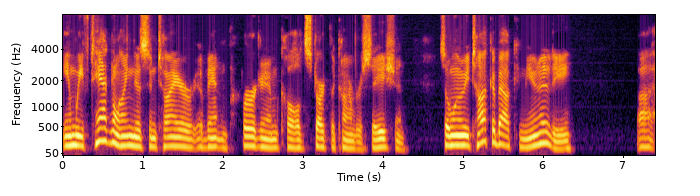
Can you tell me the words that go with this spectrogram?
And we've taglined this entire event and program called Start the Conversation. So when we talk about community, uh,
